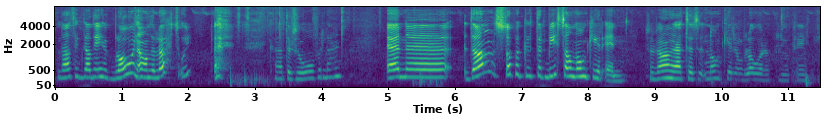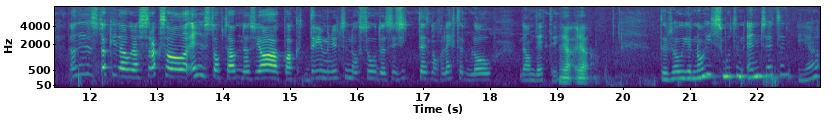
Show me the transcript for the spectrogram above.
laat ik dat eigenlijk blauwen aan de lucht. Oei. ik ga het er zo over leggen. En eh, dan stop ik het er meestal nog een keer in. Zodat het nog een keer een blauwere kleur krijgt. Dat is een stukje dat we daar straks al ingestopt hebben. Dus ja, pak drie minuten of zo. Dus je ziet, het is nog lichter blauw dan dit. hè. Ja, ja. Er zou hier nog iets moeten inzitten. Ja.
